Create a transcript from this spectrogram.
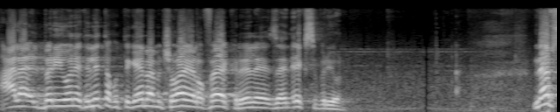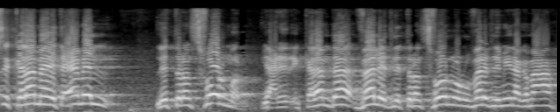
على ال per unit اللي أنت كنت جايبها من شوية لو فاكر زي ال X per unit نفس الكلام هيتعمل لل transformer. يعني الكلام ده valid لل transformer و valid لمين يا جماعة؟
